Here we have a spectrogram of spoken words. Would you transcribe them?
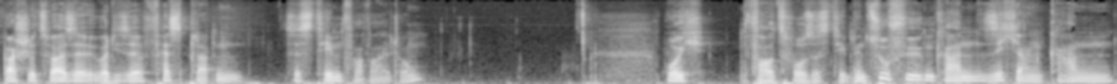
Beispielsweise über diese Festplatten-Systemverwaltung. Wo ich V2-System hinzufügen kann, sichern kann,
